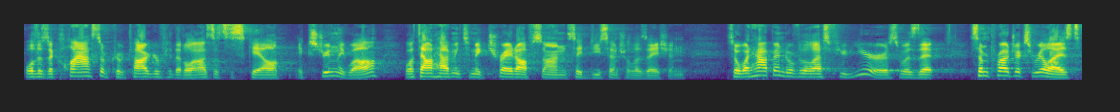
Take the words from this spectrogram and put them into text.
Well, there's a class of cryptography that allows us to scale extremely well without having to make trade offs on, say, decentralization. So, what happened over the last few years was that some projects realized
